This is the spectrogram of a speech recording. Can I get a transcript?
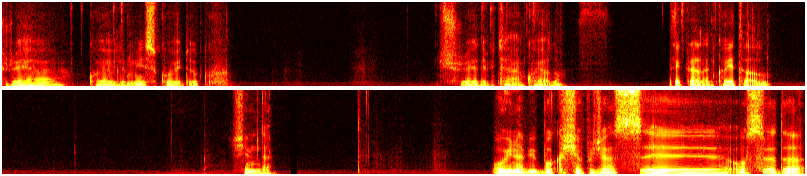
Şuraya koyabilir miyiz? Koyduk. Şuraya da bir tane koyalım. Tekrardan kayıt alalım. Şimdi oyuna bir bakış yapacağız. Ee, o sırada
